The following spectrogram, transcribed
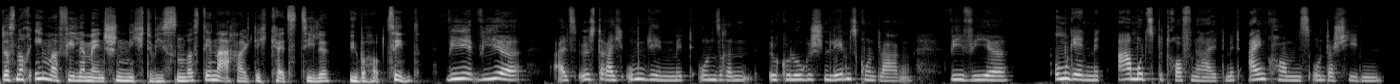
dass noch immer viele Menschen nicht wissen, was die Nachhaltigkeitsziele überhaupt sind wie wir als Österreich umgehen mit unseren ökologischen Lebensgrundlagen, wie wir umgehen mit Armutsbetroffenheit, mit Einkommensunterschieden,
